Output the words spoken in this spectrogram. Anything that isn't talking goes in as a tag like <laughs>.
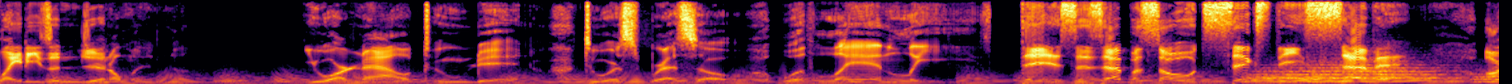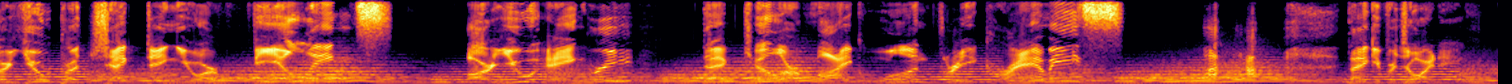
Ladies and gentlemen, you are now tuned in to Espresso with Lan Lees. This is episode 67. Are you projecting your feelings? Are you angry that Killer Mike won three Grammys? <laughs> Thank you for joining.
